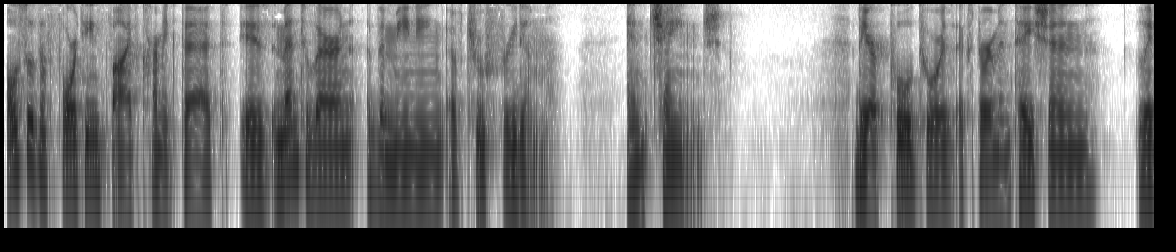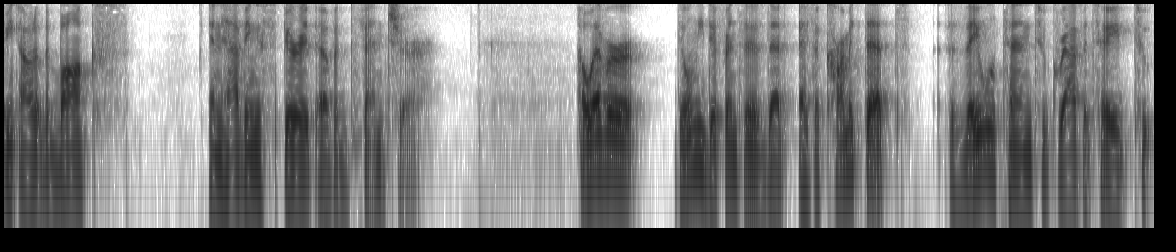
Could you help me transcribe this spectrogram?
also the 14.5 karmic debt is meant to learn the meaning of true freedom and change. They are pulled towards experimentation, living out of the box, and having a spirit of adventure. However, the only difference is that as a karmic debt, they will tend to gravitate to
